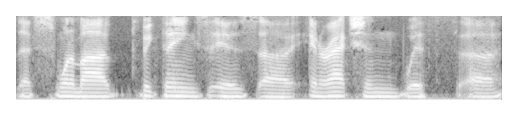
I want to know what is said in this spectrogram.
that's one of my big things is uh, interaction with uh,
